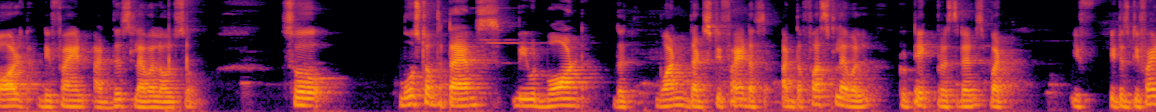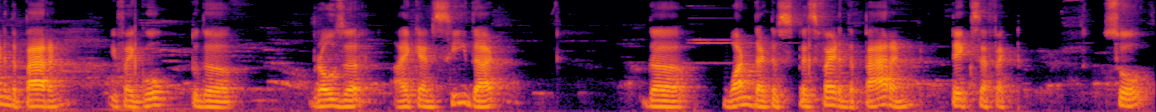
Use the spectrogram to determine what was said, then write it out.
alt defined at this level also. So most of the times we would want the one that's defined as at the first level to take precedence but if it is defined in the parent if i go to the browser i can see that the one that is specified in the parent takes effect. So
